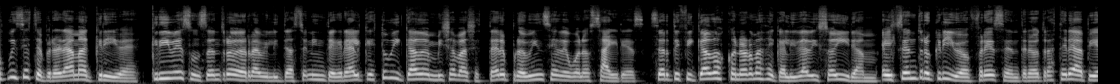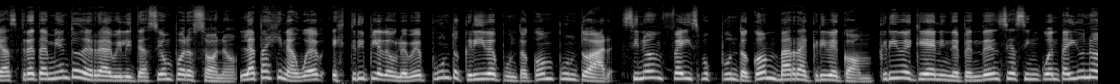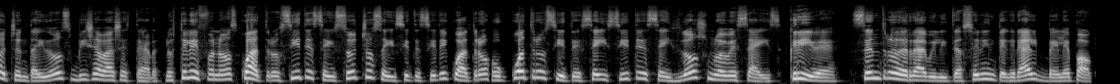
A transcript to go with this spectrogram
Auspicia este programa CRIBE. CRIBE es un centro de rehabilitación integral que está ubicado en Villa Ballester, provincia de Buenos Aires, certificados con normas de calidad ISOIRAM. El centro CRIBE ofrece, entre otras terapias, tratamiento de rehabilitación por ozono. La página web es www.cribe.com.ar, sino en facebook.com barra cribecom. CRIBE queda en Independencia 5182 Villa Ballester. Los teléfonos 4768-6774 o 4767-6296. CRIBE, Centro de Rehabilitación Integral Belepoc.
